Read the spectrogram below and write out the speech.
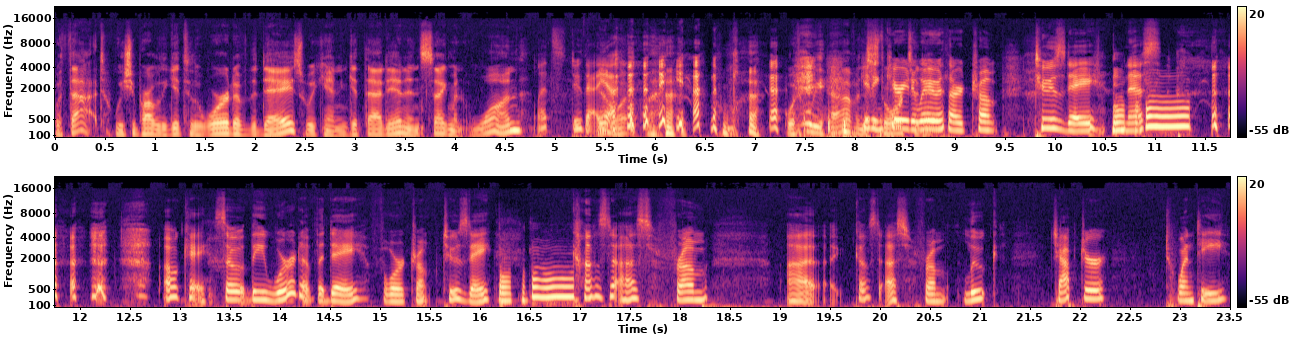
with that, we should probably get to the word of the day so we can get that in in segment one. Let's do that. Yeah, Yeah. What, what do we have in Getting store carried away with our Trump Tuesday ness. okay, so the word of the day for Trump Tuesday comes to us from uh, comes to us from Luke chapter twenty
